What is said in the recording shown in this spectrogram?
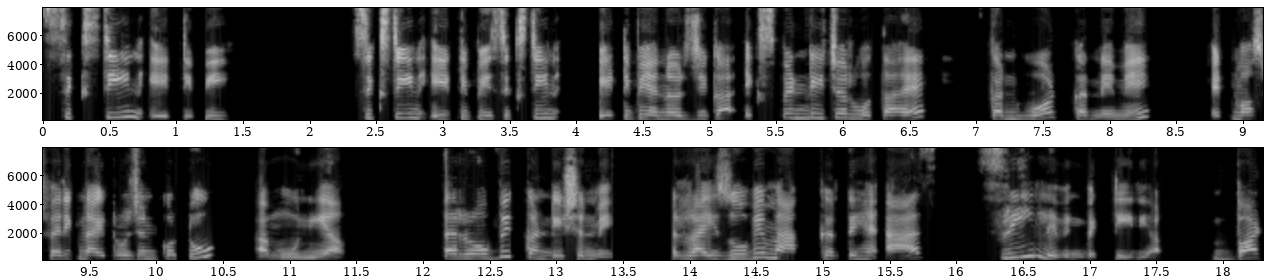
16 एटीपी 16 एटीपी 16 एटीपी एनर्जी का एक्सपेंडिचर होता है कन्वर्ट करने में एटमॉस्फेरिक नाइट्रोजन को टू अमोनिया एरोबिक कंडीशन में राइजोबियम एक्ट करते हैं as free living bacteria but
